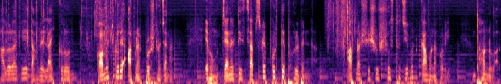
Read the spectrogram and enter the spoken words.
ভালো লাগে তাহলে লাইক করুন, কমেন্ট করে আপনার প্রশ্ন জানান এবং চ্যানেলটি সাবস্ক্রাইব করতে ভুলবেন না। আপনার শিশুর সুস্থ জীবন কামনা করি। ধন্যবাদ।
